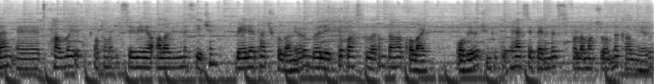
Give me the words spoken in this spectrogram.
Ben e, tavlayı otomatik seviyeye alabilmesi için BL Touch kullanıyorum. Böylelikle baskılarım daha kolay oluyor. Çünkü her seferinde sıfırlamak zorunda kalmıyorum.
